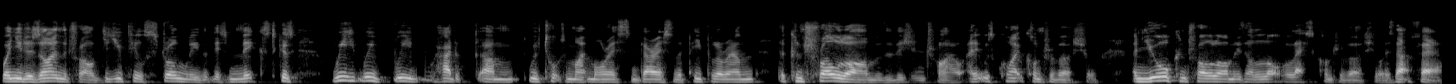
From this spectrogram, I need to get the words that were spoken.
when you designed the trial, did you feel strongly that this mixed? Because we we we had um, we've talked to Mike Morris and various other people around the control arm of the Vision trial, and it was quite controversial. And your control arm is a lot less controversial. Is that fair?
